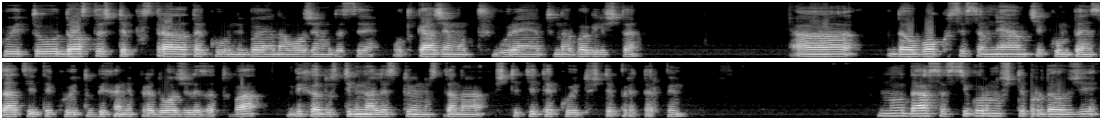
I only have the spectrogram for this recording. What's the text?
които доста ще пострадат, ако ни бъде наложено да се откажем от горението на въглища. А, дълбоко се съмнявам, че компенсациите, които биха ни предложили за това, биха достигнали стоеността на щетите, които ще претърпим. Но да, със сигурност ще продължи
